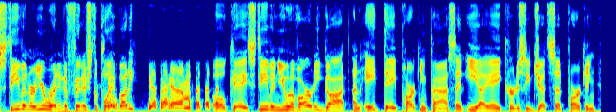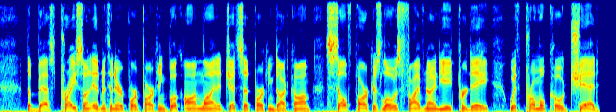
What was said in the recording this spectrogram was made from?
Stephen, are you ready to finish the play, buddy? Yes, I am. okay, Stephen, you have already got an eight day parking pass at EIA courtesy Jet Set Parking. The best price on Edmonton Airport parking. Book online at jetsetparking.com. Self park as low as $5.98 per day with promo code CHED.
